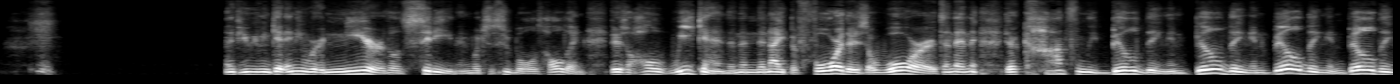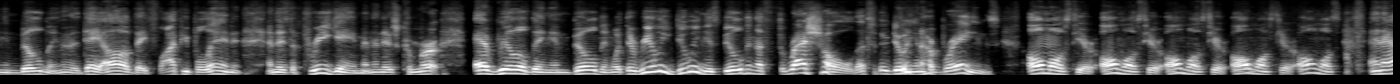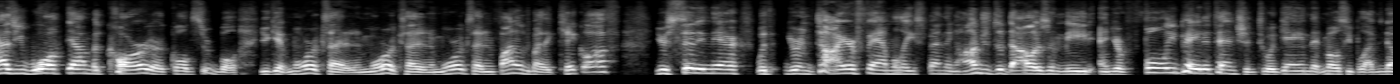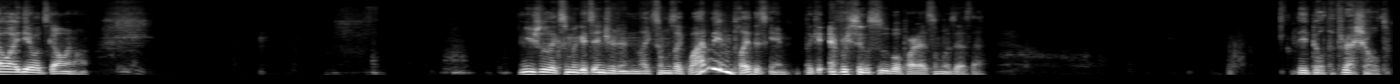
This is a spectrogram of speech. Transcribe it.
if you even get anywhere near the city in which the Super Bowl is holding, there's a whole weekend. And then the night before, there's awards. And then they're constantly building and building and building and building and building. And the day of, they fly people in, and, and there's the pregame, and then there's commer- eh, building and building. What they're really doing is building a threshold. That's what they're doing in our brains. Almost here, almost here, almost here, almost here, almost. And as you walk down the corridor called Super Bowl, you get more excited and more excited and more excited. And finally, by the kickoff, you're sitting there with your entire family spending hundreds of dollars of meat, and you're fully paid attention to a game that most people have no idea what's going on. Usually, like someone gets injured, and like someone's like, "Why do they even play this game?" Like every single Super Bowl part, someone says that. They built the threshold.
